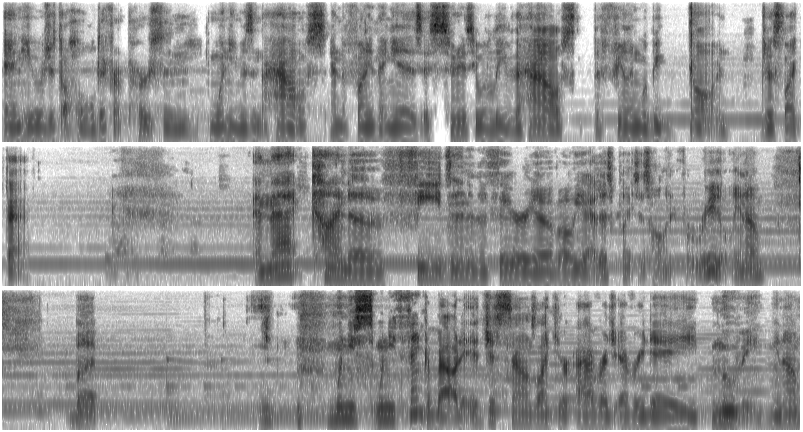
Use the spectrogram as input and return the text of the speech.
And he was just a whole different person when he was in the house. And the funny thing is, as soon as he would leave the house, the feeling would be gone, just like that. And that kind of feeds into the theory of, oh yeah, this place is haunted for real, you know? But you, when you when you think about it, it just sounds like your average everyday movie, you know.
